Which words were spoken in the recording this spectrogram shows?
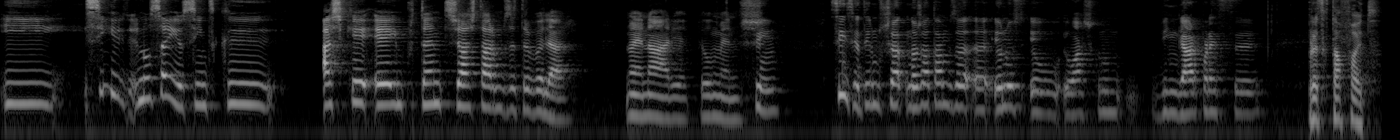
E sim, eu não sei, eu sinto que acho que é, é importante já estarmos a trabalhar, não é? Na área, pelo menos. Sim. Sim, sentirmos já, nós já estamos a. a- eu, não, eu, eu acho que não- vingar parece. Parece que está feito.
